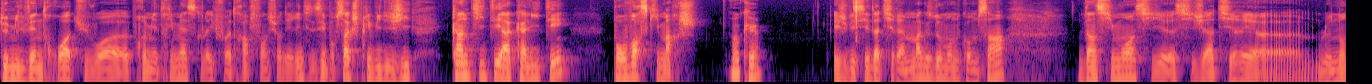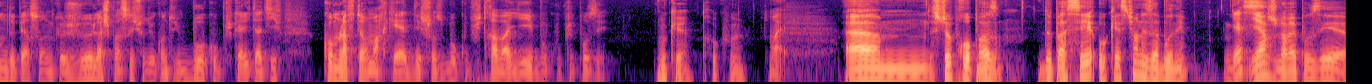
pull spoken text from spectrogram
2023, tu vois, euh, premier trimestre, là, il faut être à fond sur des reels. C'est pour ça que je privilégie quantité à qualité pour voir ce qui marche. Ok. et je vais essayer d'attirer un max de monde comme ça. Dans six mois, si, euh, si j'ai attiré euh, le nombre de personnes que je veux, là, je passerai sur du contenu beaucoup plus qualitatif, comme l'aftermarket, des choses beaucoup plus travaillées, beaucoup plus posées. Ok, trop cool. Ouais. Euh, je te propose de passer aux questions des abonnés. Yes Hier, je leur ai posé, euh,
